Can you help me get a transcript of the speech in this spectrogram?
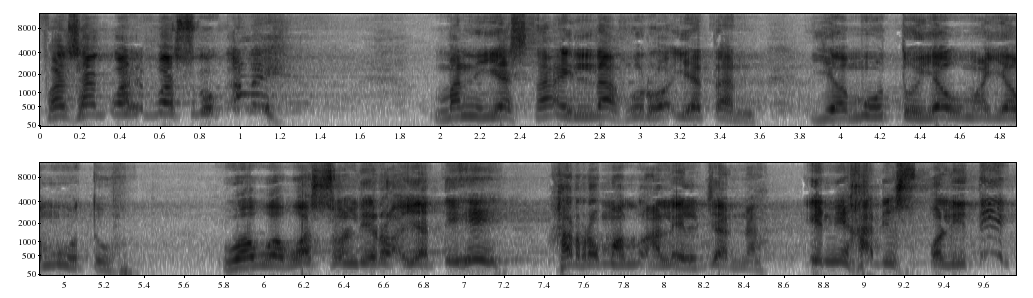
fasakwal fasquk alaih. Man yasta'illahu ru'yatan yamutu yauma yamutu. Wa wa wasul li alil jannah. Ini hadis politik.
